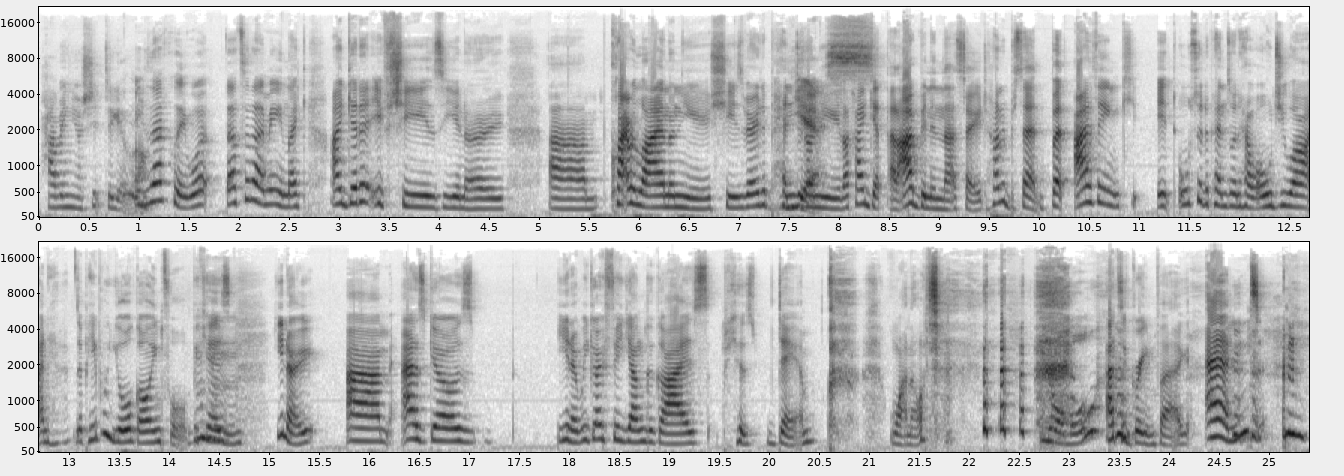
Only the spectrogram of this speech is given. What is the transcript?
having your shit together? Exactly. What that's what I mean. Like I get it if she's, you know, um, quite reliant on you. She's very dependent on you. Like I get that. I've been in that stage, hundred percent. But I think it also depends on how old you are and the people you're going for. Because Mm-hmm. you know, um, as girls, you know, we go for younger guys because damn, why not? Normal. That's a green flag. And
